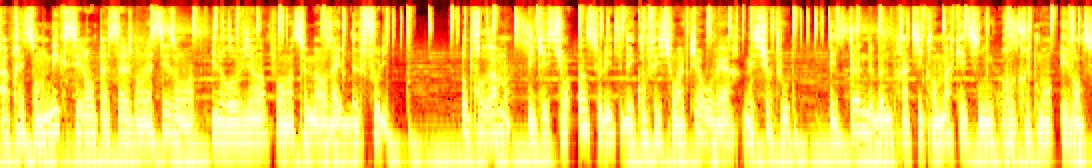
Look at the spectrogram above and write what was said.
Après son excellent passage dans la saison 1, il revient pour un summer vibe de folie. Au programme, des questions insolites et des confessions à cœur ouvert, mais surtout, des tonnes de bonnes pratiques en marketing, recrutement et vente.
